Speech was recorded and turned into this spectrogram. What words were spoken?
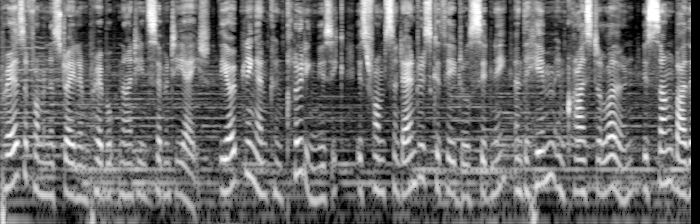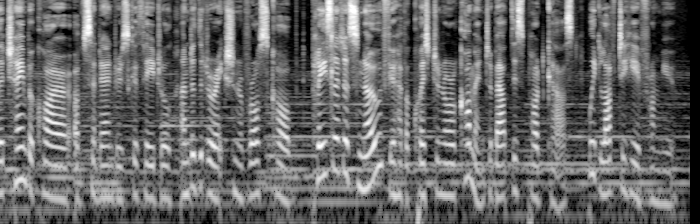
Prayers are from an Australian prayer book 1978. The opening and concluding music is from St Andrew's Cathedral, Sydney, and the hymn In Christ Alone is sung by the chamber choir of St Andrew's Cathedral under the direction of Ross Cobb. Please let us know if you have a question or a comment about this podcast. We'd love to hear from you.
